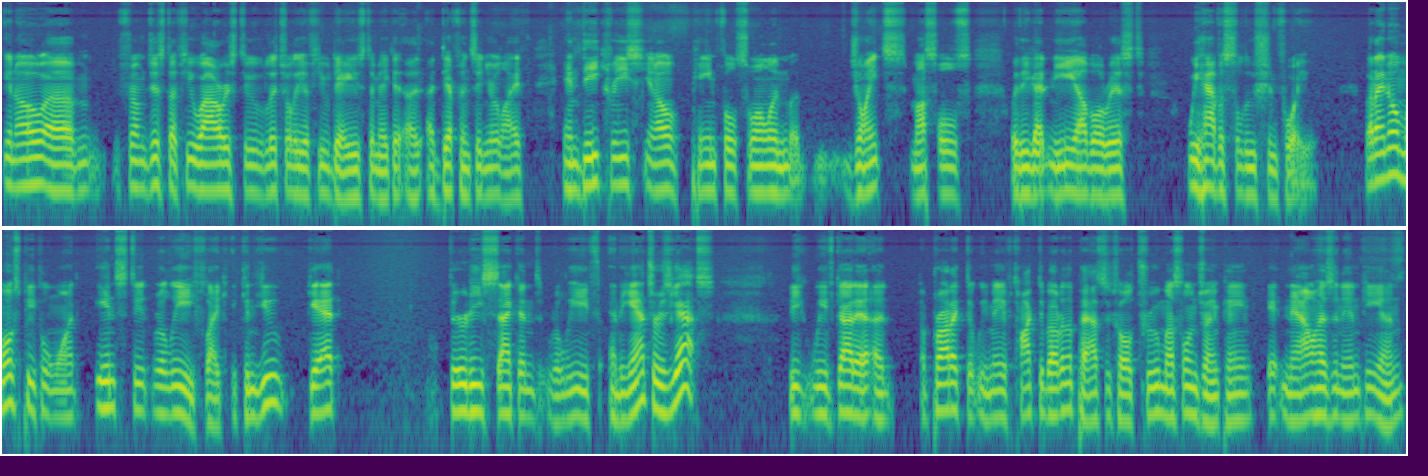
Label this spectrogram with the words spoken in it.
you know, um, from just a few hours to literally a few days to make a, a difference in your life and decrease, you know, painful, swollen joints, muscles, whether you got knee, elbow, wrist, we have a solution for you. But I know most people want instant relief. Like, can you get 30 second relief? And the answer is yes. We've got a, a, a product that we may have talked about in the past. It's called True Muscle and Joint Pain. It now has an NPN.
